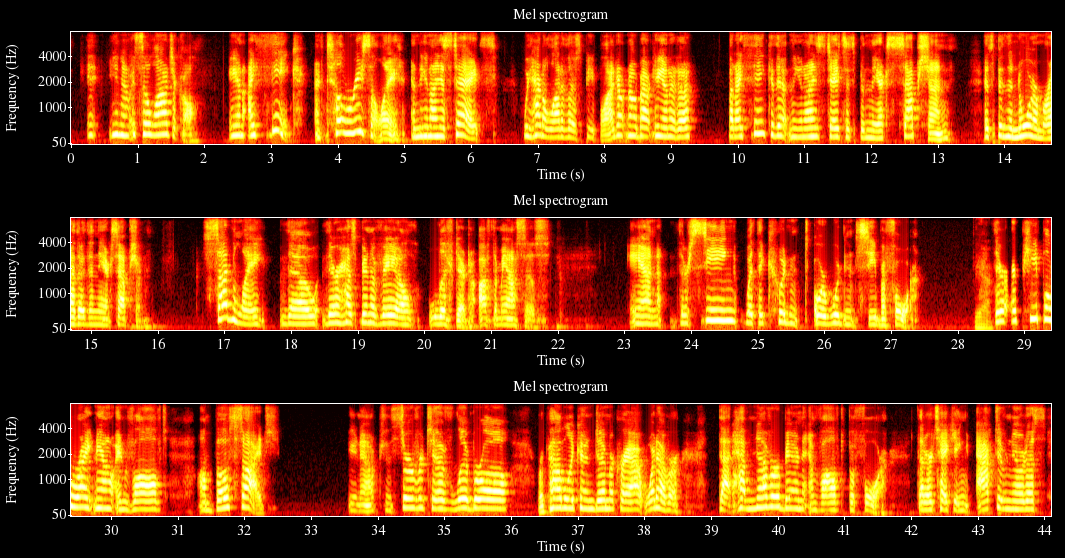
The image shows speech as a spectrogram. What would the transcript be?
you know, it's illogical. And I think until recently in the United States, we had a lot of those people. I don't know about Canada, but I think that in the United States, it's been the exception. It's been the norm rather than the exception. Suddenly, though, there has been a veil lifted off the masses. And they're seeing what they couldn't or wouldn't see before. Yeah. There are people right now involved on both sides, you know, conservative, liberal, Republican, Democrat, whatever, that have never been involved before, that are taking active notice.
